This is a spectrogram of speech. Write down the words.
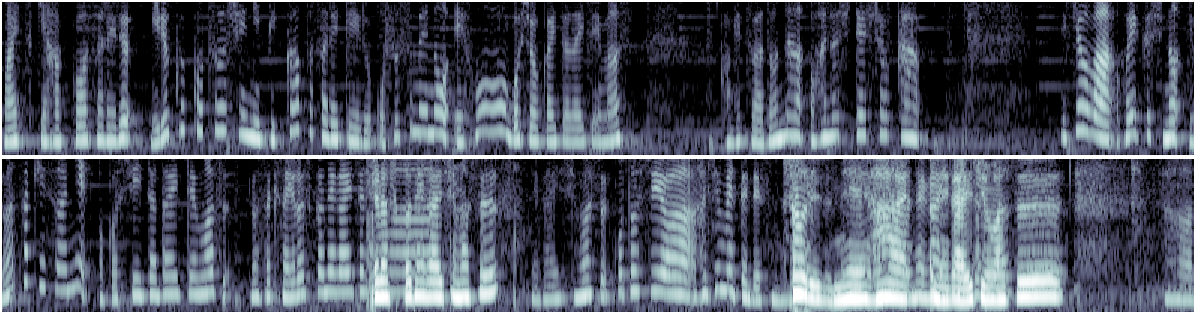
毎月発行されるミルクっ子通信にピックアップされているおすすめの絵本をご紹介いただいています。今月はどんなお話でしょうか？今日は保育士の岩崎さんにお越しいただいてます。岩崎さんよろしくお願いいたします。よろしくお願いします。お願いします。今年は初めてですね。そうですね。はい。お願いしますさあ、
